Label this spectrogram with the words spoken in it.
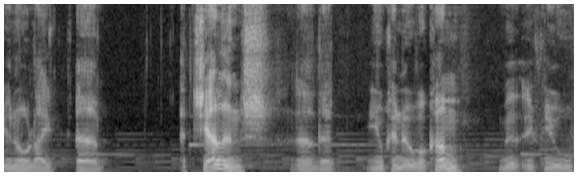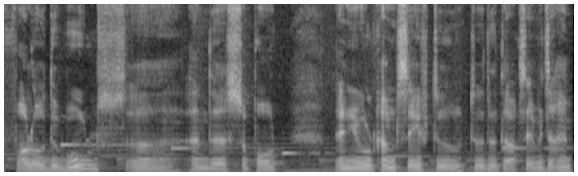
you know like uh, a challenge that you can overcome if you follow the rules and the support then you will come safe to, to the docks every time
